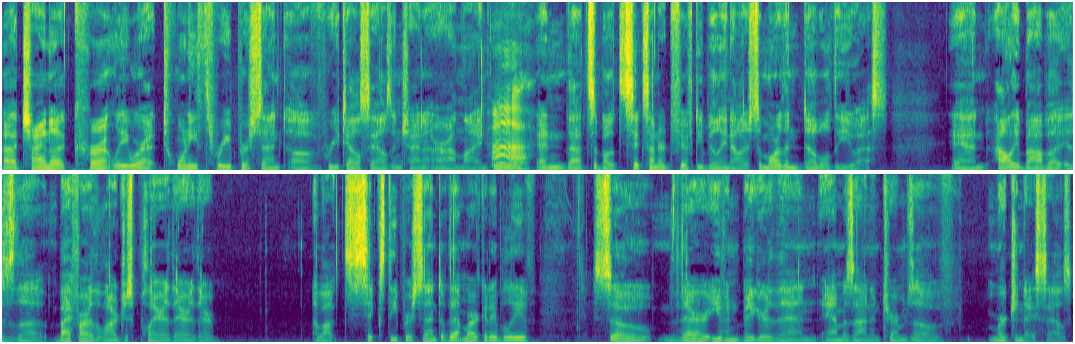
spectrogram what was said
Uh, China currently we're at 23% of retail sales in China are online, and that's about 650 billion dollars, so more than double the U.S. And Alibaba is the by far the largest player there. They're about 60% of that market, I believe. So they're even bigger than Amazon in terms of merchandise sales.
